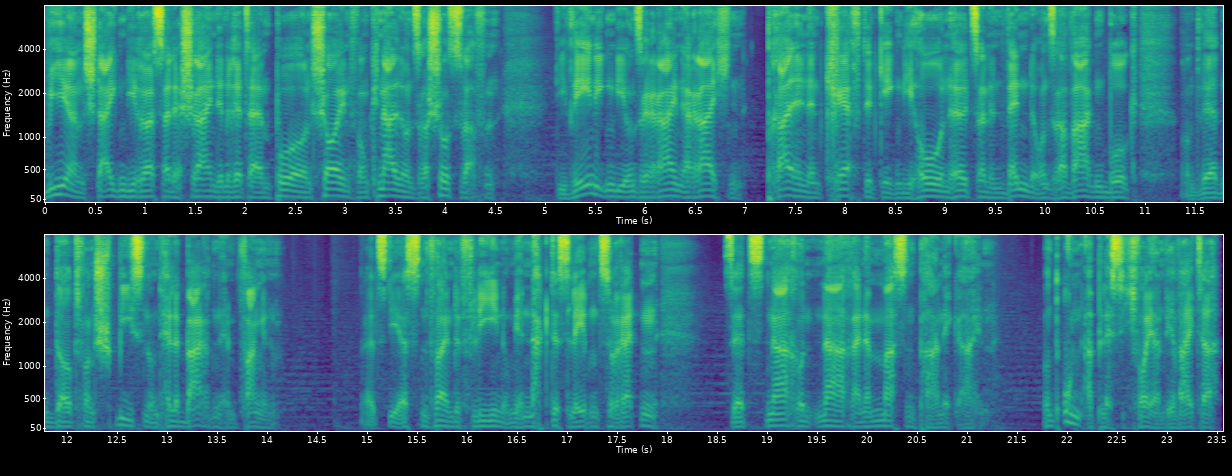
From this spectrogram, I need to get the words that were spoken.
Wiehern steigen die Rösser der schreienden Ritter empor und scheuen vom Knall unserer Schusswaffen. Die wenigen, die unsere Reihen erreichen, prallen entkräftet gegen die hohen hölzernen Wände unserer Wagenburg und werden dort von Spießen und Hellebarden empfangen. Als die ersten Feinde fliehen, um ihr nacktes Leben zu retten, setzt nach und nach eine Massenpanik ein. Und unablässig feuern wir weiter,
